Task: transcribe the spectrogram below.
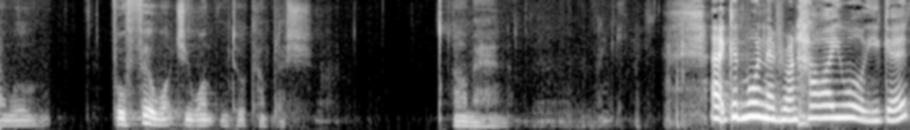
and will fulfill what you want them to accomplish. Amen. Uh, good morning, everyone. How are you all? You good?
